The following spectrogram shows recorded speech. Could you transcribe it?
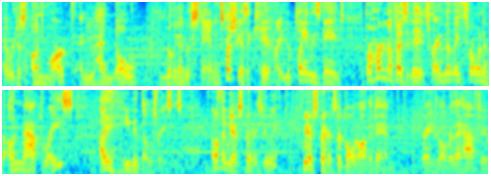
that were just unmarked and you had no really understanding, especially as a kid, right? You're playing these games, they're hard enough as it is, right? And then they throw in an unmapped race. I hated those races. I don't think we have spinners, do we? If we have spinners, they're going on the damn Range Rover. They have to.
